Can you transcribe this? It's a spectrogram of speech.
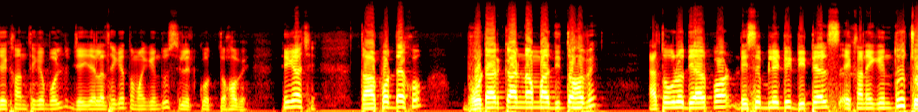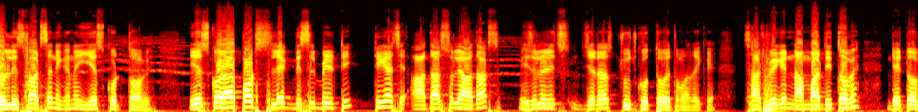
যেখান থেকে বলছো যেই জেলা থেকে তোমাকে কিন্তু সিলেক্ট করতে হবে, ঠিক আছে? তারপর দেখো ভোটার কার্ড নাম্বার দিতে হবে। এতগুলো দেওয়ার পর ডিসেবিলিটি ডিটেলস এখানে কিন্তু চল্লিশ পার্সেন্ট এখানে ইয়েস করতে হবে। ইয়েস করার পর সিলেক্ট ডিসেবিলিটি ঠিক আছে? আদার্স হলে আদার্স ভিজুয়ালি যেটা চুজ করতে হবে তোমাদেরকে। সার্টিফিকেট নাম্বার দিতে হবে ডেট অফ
